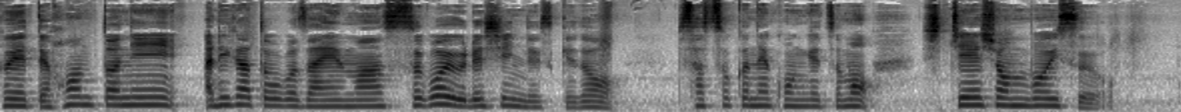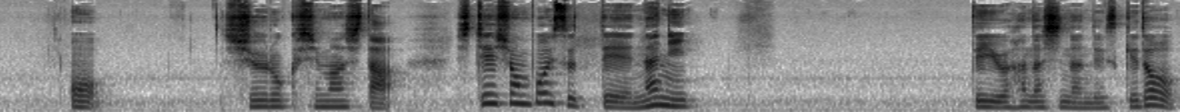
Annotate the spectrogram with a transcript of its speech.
増えて本当にありがとうございます。すごい嬉しいんですけど早速ね今月もシチュエーションボイスをを収録しました。シチュエーションボイスって何？っていう話なんですけど、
